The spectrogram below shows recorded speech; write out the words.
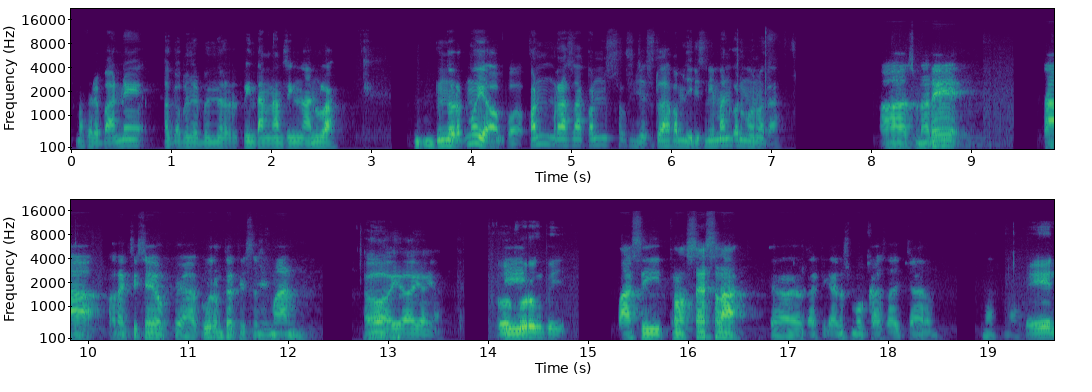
masa depannya agak bener-bener rintangan sing anu lah. Mm. Menurutmu ya apa? Kan merasa kan setelah kamu menjadi seniman kan ngono ta? Eh, sebenarnya tak koreksi saya Be. aku udah jadi seniman Oh iya iya iya. Oh, burung be. masih proses lah ya, tadi kan semoga saja benar-benar Min.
